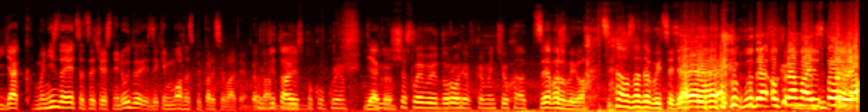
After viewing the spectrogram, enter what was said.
Як мені здається, це чесні люди, з якими можна співпрацювати. Вітаю з покупкою. Дякую. І щасливої дороги в Кременчуг. Це важливо. Це нам знадобиться. Дякую. Це буде окрема історія.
